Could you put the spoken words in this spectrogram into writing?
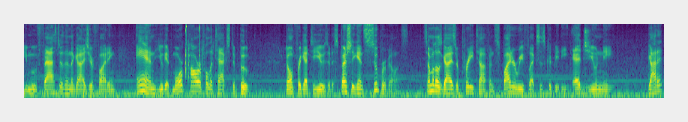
you move faster than the guys you're fighting, and you get more powerful attacks to boot. Don't forget to use it, especially against supervillains. Some of those guys are pretty tough, and spider reflexes could be the edge you need. Got it?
